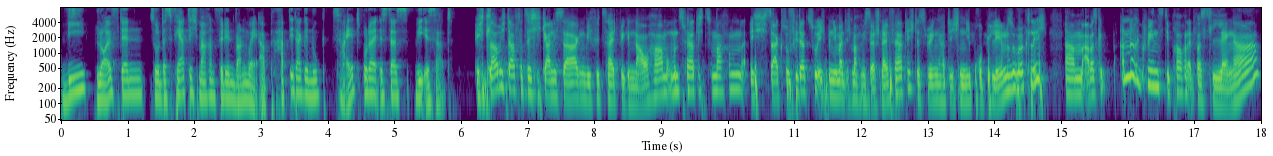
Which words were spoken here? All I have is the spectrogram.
wie läuft denn so das Fertigmachen für den Runway ab? Habt ihr da genug Zeit oder ist das, wie ist das? Ich glaube, ich darf tatsächlich gar nicht sagen, wie viel Zeit wir genau haben, um uns fertig zu machen. Ich sage so viel dazu. Ich bin jemand, ich mache mich sehr schnell fertig, deswegen hatte ich nie Probleme so wirklich. Ähm, aber es gibt andere Queens, die brauchen etwas länger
